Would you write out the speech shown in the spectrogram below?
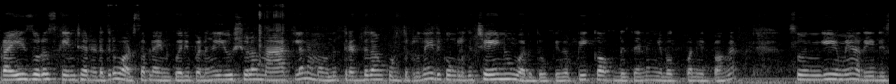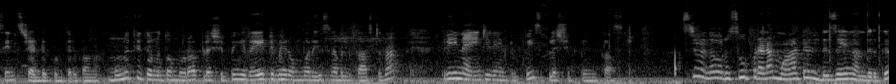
ப்ரைஸோட ஸ்கிரீன்ஷாட் எடுத்துகிட்டு வாட்ஸ்அப்பில் என்கொயரி பண்ணுங்கள் யூஸ்வலாக மேட்டில் நம்ம வந்து த்ரெட்டு தான் கொடுத்துட்ருந்தோம் இதுக்கு உங்களுக்கு செயினும் வருது. ஓகேவா பீகாக் டிசைன் இங்கே ஒர்க் பண்ணியிருப்பாங்க ஸோ இங்கேயுமே அதே டிசைன் ஸ்டட்டு கொடுத்துருக்காங்க. முந்நூற்றி தொண்ணூத்தொம்பது ரூபா ப்ளஸ் ஷிப்பிங் ரேட்டுமே ரொம்ப ரீசனபிள் காஸ்ட் தான். Three ninety nine rupees plus shipping cost next வந்து ஒரு சூப்பரான மாடல் டிசைன் வந்திருக்கு.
